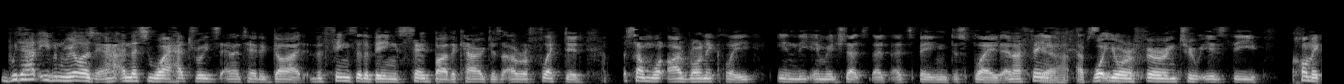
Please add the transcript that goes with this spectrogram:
without even realizing, and this is why I had to read this annotated guide, the things that are being said by the characters are reflected somewhat ironically in the image that's that, that's being displayed. And I think Yeah, what you're referring to is the comic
